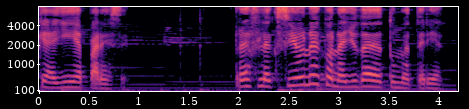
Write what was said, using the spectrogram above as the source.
que allí aparecen. Reflexiona con ayuda de tu material.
